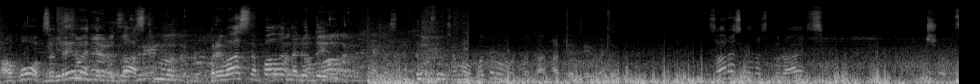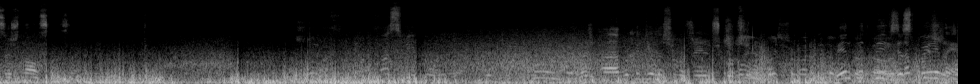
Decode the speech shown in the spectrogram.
Аго, Затримайте, міліціонери, будь ласка. затримали? При вас напали на людину. Чому? Будемо викликати? А ти ти бачиш? Зараз не розбирається. Ну Що, це ж нонсенс. Щоб? Він підбіг зі спини.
